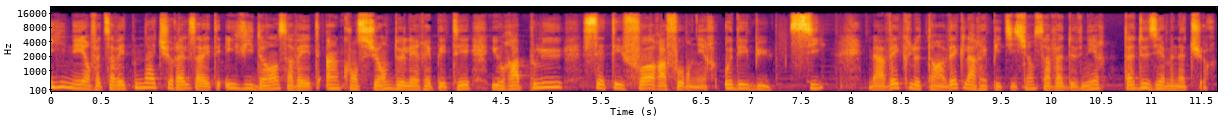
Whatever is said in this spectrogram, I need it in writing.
inné, en fait, ça va être naturel, ça va être évident, ça va être inconscient de les répéter. Il y aura plus cet effort à fournir. Au début, si, mais avec le temps, avec la répétition, ça va devenir ta deuxième nature.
